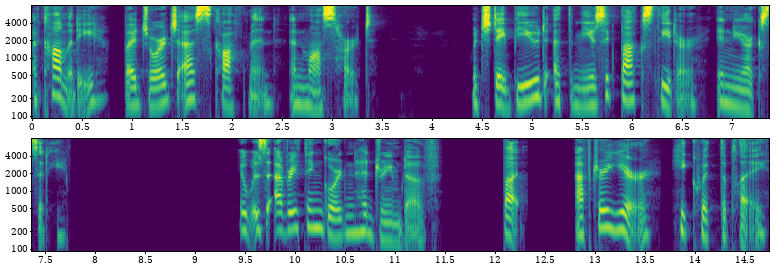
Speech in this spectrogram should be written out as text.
a comedy by George S. Kaufman and Moss Hart, which debuted at the Music Box Theater in New York City. It was everything Gordon had dreamed of, but after a year, he quit the play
